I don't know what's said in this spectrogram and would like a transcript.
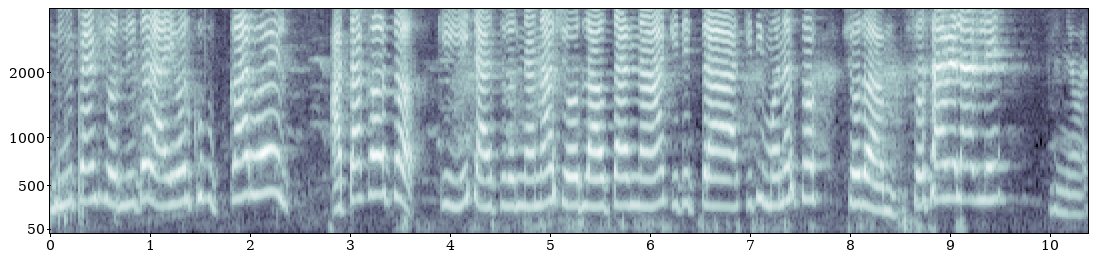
निळी पॅन्ट शोधली तर आईवर खूप उपकार होईल. आता कळतं की शास्त्रज्ञांना शोध लावताना किती त्रास किती मनस्तोप शोध अं, सोसावे लागले. धन्यवाद.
